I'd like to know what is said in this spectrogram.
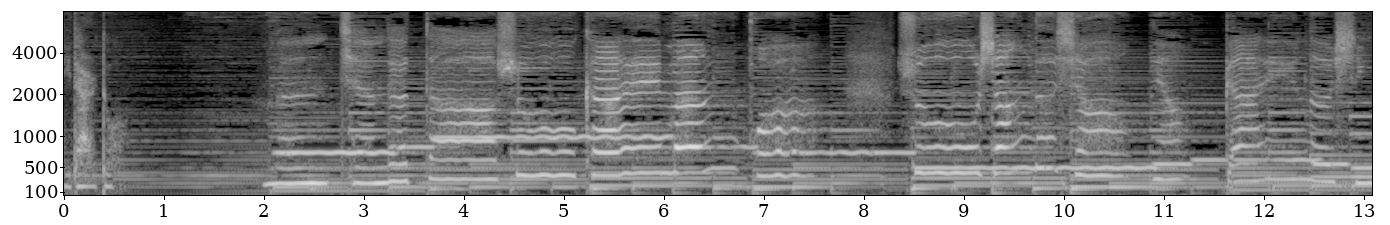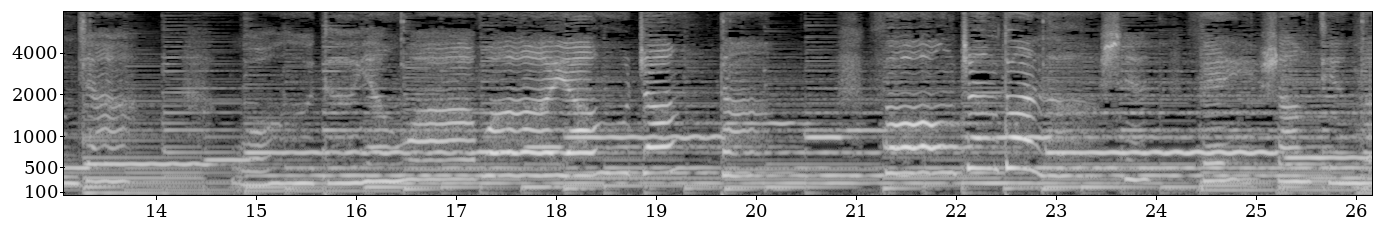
你的耳朵。门前的大树开满花，树树上的小鸟盖了新家，我的洋娃娃要长大。风筝断了线，飞上天啊，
